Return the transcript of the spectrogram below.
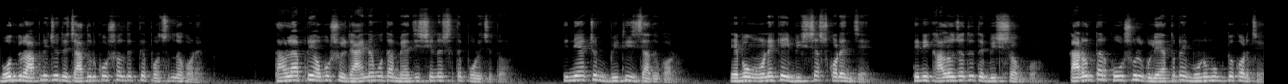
বন্ধুরা, আপনি যদি জাদুর কৌশল দেখতে পছন্দ করেন, তাহলে আপনি অবশ্যই ডায়নামো দ্য ম্যাজিশিয়ানের সাথে পরিচিত। তিনি একজন ব্রিটিশ জাদুকর এবং অনেকেই বিশ্বাস করেন যে তিনি কালো জাদুতে বিশেষজ্ঞ। কারণ তার কৌশলগুলি এতটাই মনোমুগ্ধকর যে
